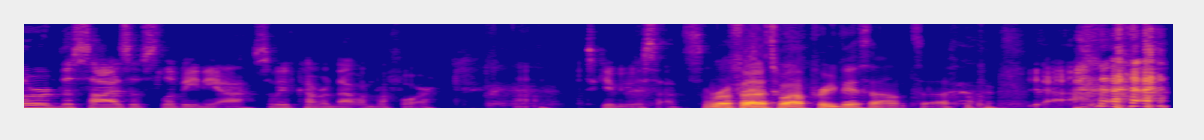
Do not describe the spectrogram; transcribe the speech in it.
third the size of Slovenia. So we've covered that one before, um, to give you a sense. Refer to our previous answer. Yeah.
